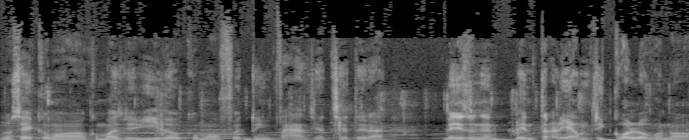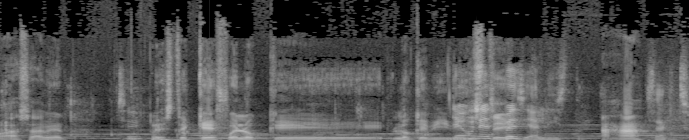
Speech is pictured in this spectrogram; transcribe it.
no sé, cómo, cómo has vivido, cómo fue tu infancia, etcétera. Ahí es donde entraría un psicólogo, ¿no? A saber Sí. este, qué fue lo que, lo que viviste. Ya un especialista. Ajá Exacto.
